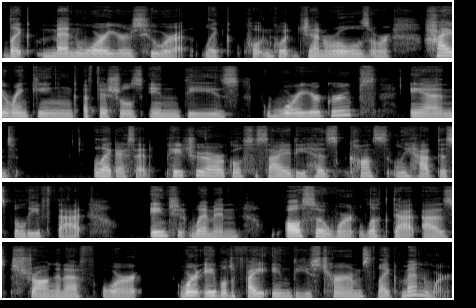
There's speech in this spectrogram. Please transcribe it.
like men warriors who were like quote unquote generals or high ranking officials in these warrior groups. And like I said, patriarchal society has constantly had this belief that ancient women also weren't looked at as strong enough or weren't able to fight in these terms like men were.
